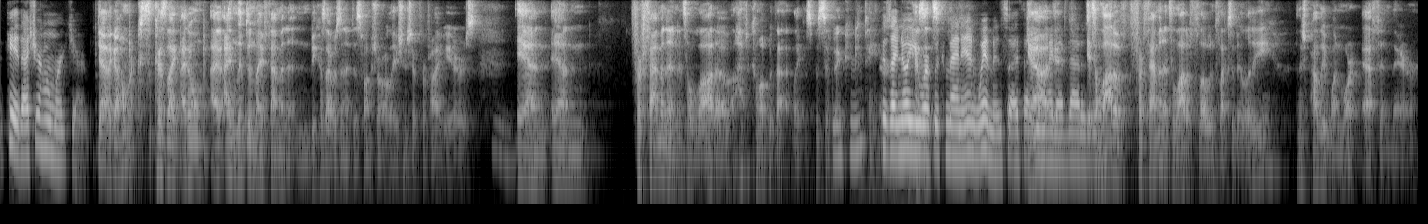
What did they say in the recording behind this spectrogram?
Okay, that's your homework, Jeremy. Yeah, I got homework because, like, I don't. I, I lived in my feminine because I was in a dysfunctional relationship for five years, mm. and and for feminine, it's a lot of. I'll have to come up with that, like a specific mm-hmm. container. Because I know you work with men and women, so I thought yeah, you might it, have that as it's well. It's a lot of for feminine. It's a lot of flow and flexibility. And there's probably one more F in there.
